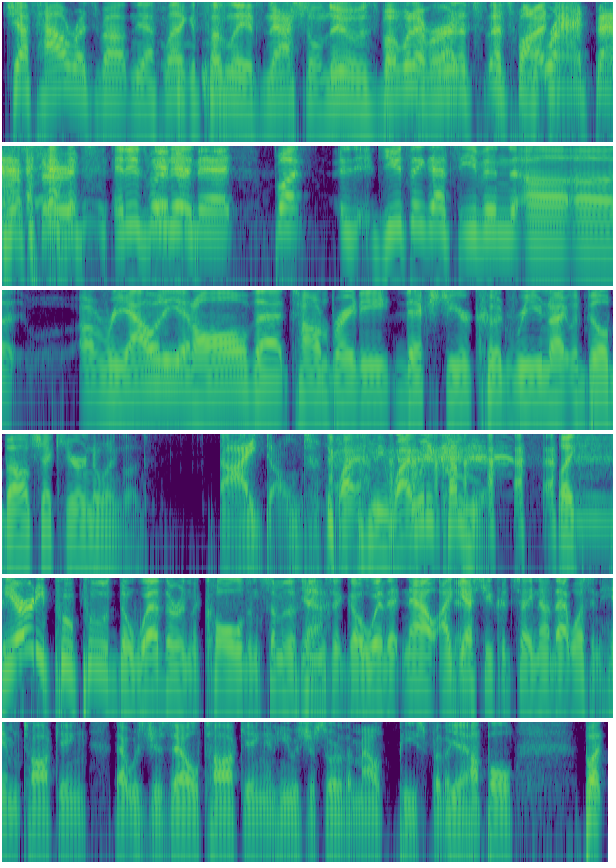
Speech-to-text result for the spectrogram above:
Jeff Howe writes about it in the Athletic, and suddenly it's national news. But whatever, Right. that's that's fine. Rat bastards. it is what Internet. it is. But do you think that's even uh, uh, a reality at all that Tom Brady next year could reunite with Bill Belichick here in New England? I don't. Why? I mean, why would he come here? Like he already poo-pooed the weather and the cold and some of the things Yeah. that go with it. Now, I guess you could say, no, that wasn't him talking. That was Gisele talking, and he was just sort of the mouthpiece for the Yeah. couple. But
